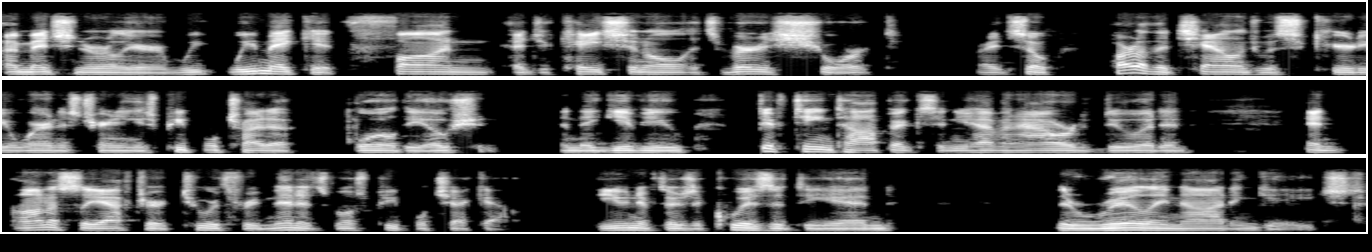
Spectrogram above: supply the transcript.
I mentioned earlier, we we make it fun, educational. It's very short, right? So part of the challenge with security awareness training is people try to boil the ocean, and they give you 15 topics, and you have an hour to do it. And and honestly, after two or three minutes, most people check out. Even if there's a quiz at the end, they're really not engaged,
